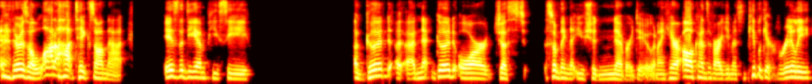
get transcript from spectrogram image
there is a lot of hot takes on that. Is the DMPC a good a, net good or just something that you should never do? And I hear all kinds of arguments and people get really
